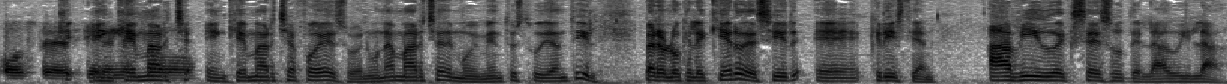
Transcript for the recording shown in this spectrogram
o ustedes qué- ¿En tienen qué, eso- marcha, ¿En qué marcha fue eso? En una marcha del movimiento estudiantil. Pero lo que le quiero decir, eh, Cristian, ha habido excesos de lado y lado.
